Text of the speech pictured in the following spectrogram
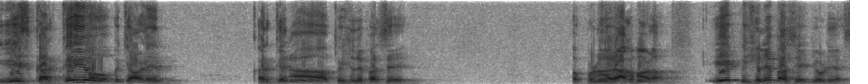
ਇਸ ਕਰਕੇ ਹੀ ਉਹ ਵਿਚਾਲੇ ਕਰਕੇ ਨਾ ਪਿਛਲੇ ਪਾਸੇ ਆਪਣਾ ਰਾਗਮਾਲਾ ਇਹ ਪਿਛਲੇ ਪਾਸੇ ਜੋੜਿਆ ਸੀ।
